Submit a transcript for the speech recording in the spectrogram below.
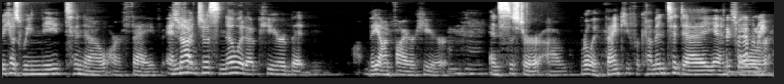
because we need to know our faith and not just know it up here, but be on fire here. Mm-hmm. And sister, uh, really thank you for coming today and Thanks for, for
